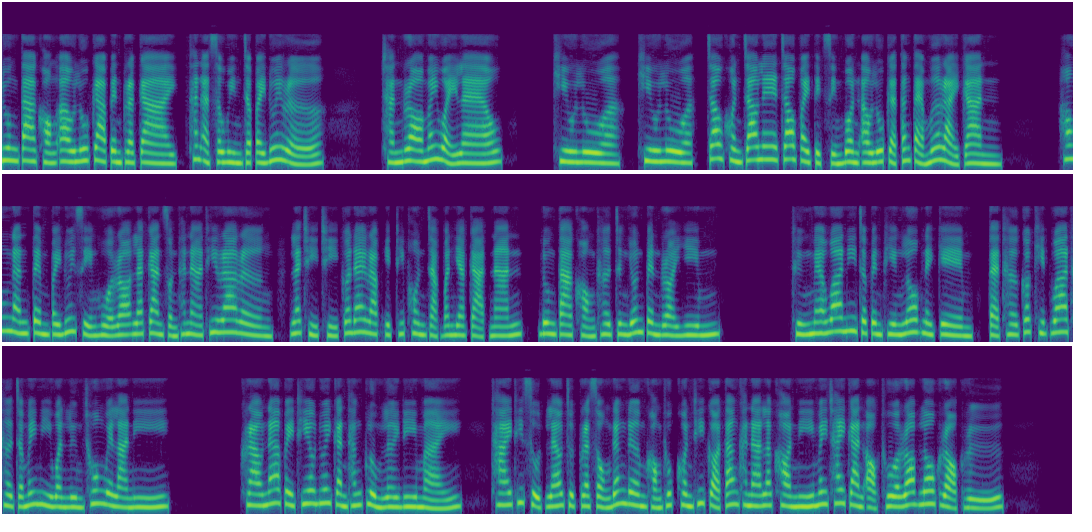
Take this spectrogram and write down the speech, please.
ดวงตาของเอาลูกาเป็นประกาย ท่านอัศวินจะไปด้วยเหรอ ฉันรอไม่ไหวแล้ว คิวลัว คิวลัว เจ้าคนเจ้าเล่ห์เจ้าไปติดสินบนเอาลูกาตั้งแต่เมื่อไหร่กัน ห้องนั้นเต็มไปด้วยเสียงหัวเราะและการสนทนาที่ร่าเริง และฉีฉีก็ได้รับอิทธิพลจากบรรยากาศนั้น ดวงตาของเธอจึงย่นเป็นรอยยิ้ม ถึงแม้ว่านี่จะเป็นเพียงโลกในเกม แต่เธอก็คิดว่าเธอจะไม่มีวันลืมช่วงเวลานี้ คราวหน้าไปเที่ยวด้วยกันทั้งกลุ่มเลยดีไหม ท้ายที่สุดแล้วจุดประสงค์ดั้งเดิมของทุกคนที่ก่อตั้งคณะละครนี้ไม่ใช่การออกทัวร์รอบโลกหรอกหรือ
